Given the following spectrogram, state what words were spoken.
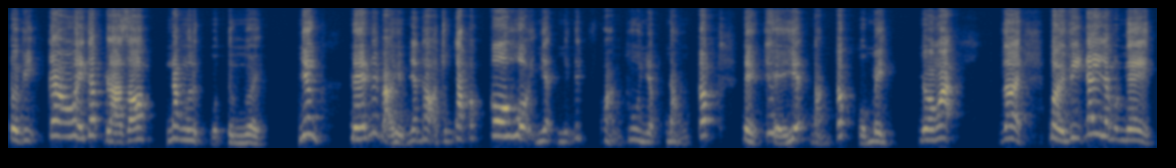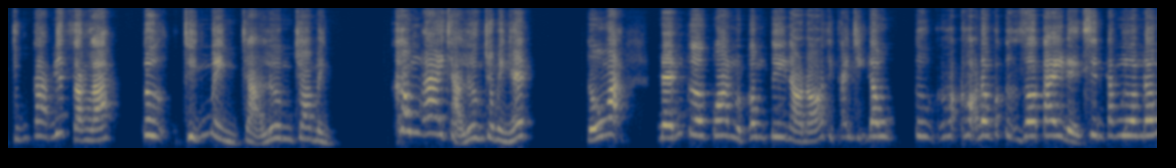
bởi vì cao hay thấp là do năng lực của từng người. Nhưng đến với bảo hiểm nhân thọ chúng ta có cơ hội nhận những cái khoản thu nhập đẳng cấp để thể hiện đẳng cấp của mình. Được không ạ? Rồi bởi vì đây là một nghề chúng ta biết rằng là tự chính mình trả lương cho mình. Không ai trả lương cho mình hết. Đúng không ạ? Đến cơ quan một công ty nào đó thì các anh chị đâu tự họ, họ đâu có tự giơ tay để xin tăng lương đâu.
